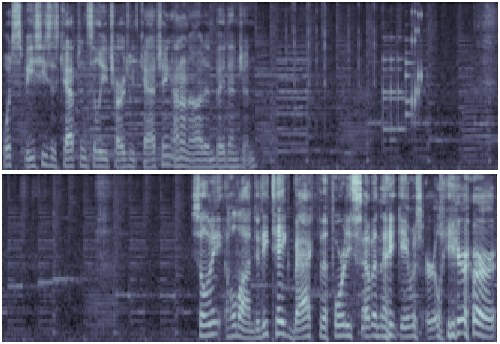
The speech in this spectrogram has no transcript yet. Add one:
What species is Captain Silly charged with catching? I don't know, I didn't pay attention. So let me hold on. Did he take back the 47 that he gave us earlier, or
